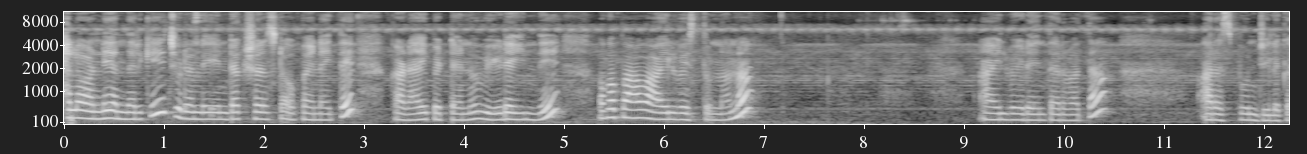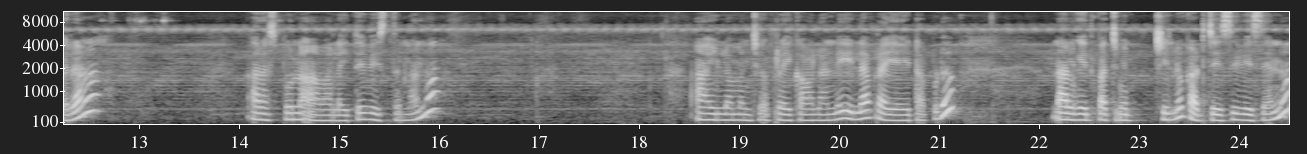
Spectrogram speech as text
హలో అండి అందరికీ. చూడండి ఇండక్షన్ స్టవ్ పైన అయితే కడాయి పెట్టాను వేడయింది. ఒక పావు ఆయిల్ వేస్తున్నాను. ఆయిల్ వేడైన తర్వాత అర స్పూన్ జీలకర్ర అర స్పూన్ ఆవాలు అయితే వేస్తున్నాను. ఆయిల్లో మంచిగా ఫ్రై కావాలండి. ఇలా ఫ్రై అయ్యేటప్పుడు నాలుగైదు పచ్చిమిర్చిలు కట్ చేసి వేసాను.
